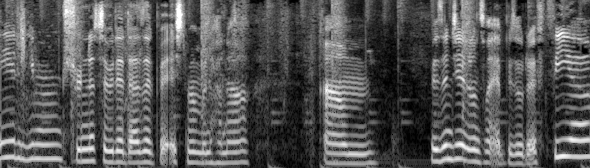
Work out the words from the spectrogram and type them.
Hey ihr Lieben, schön, dass ihr wieder da seid bei Echt mal mit Hannah. Ähm, wir sind hier in unserer Episode 4.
